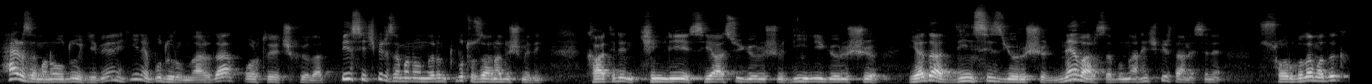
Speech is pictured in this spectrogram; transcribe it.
her zaman olduğu gibi yine bu durumlarda ortaya çıkıyorlar. Biz hiçbir zaman onların bu tuzağına düşmedik. Katilin kimliği, siyasi görüşü, dini görüşü ya da dinsiz görüşü ne varsa bunların hiçbir tanesini sorgulamadık,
